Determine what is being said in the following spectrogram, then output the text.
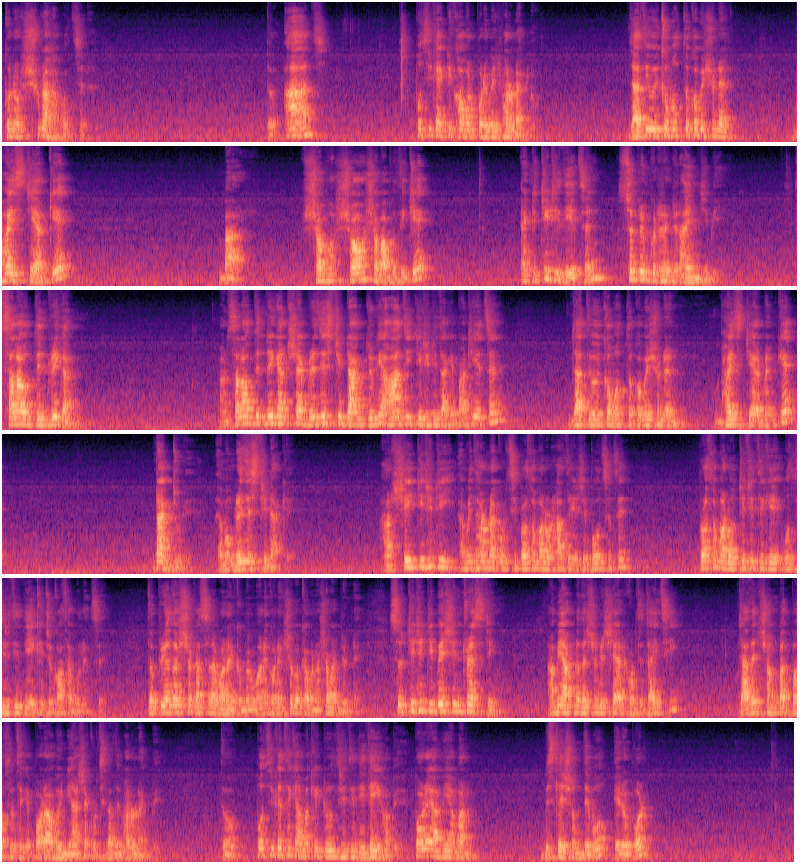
কোনো সুরাহা হচ্ছে না। তো আজ পত্রিকায় একটি খবর পড়ে বেশ ভালো লাগল। জাতীয় ঐকমত্য কমিশনের ভাইস চেয়ারকে বা সভ- সহসভাপতিকে একটি চিঠি দিয়েছেন সুপ্রিম কোর্টের একজন আইনজীবী, সালাউদ্দিন রিগান। আর সালাউদ্দিন রিগান সাহেব রেজিস্ট্রি ডাক যুগে আজই চিঠিটি তাকে পাঠিয়েছেন জাতীয় ঐকমত্য কমিশনের ভাইস চেয়ারম্যানকে ডাক যুগে এবং রেজিস্ট্রি ডাকে। আর সেই চিঠিটি আমি ধারণা করছি প্রথম আলোর হাতে এসে পৌঁছেছে। প্রথম আলো চিঠি থেকে উদ্ধৃতি দিয়ে কিছু কথা বলেছে। তো প্রিয় দর্শক, আসসালামু আলাইকুম এবং অনেক অনেক শুভকামনা সবার জন্য। সো চিঠিটি বেশ ইন্টারেস্টিং আমি আপনাদের সঙ্গে শেয়ার করতে চাইছি। যাদের সংবাদপত্র থেকে পড়া হয়নি, আশা করছি তাদের ভালো লাগবে। তো পত্রিকা থেকে আমাকে একটু উদ্ধৃতি দিতেই হবে। পরে আমি আমার বিশ্লেষণ দেব এর ওপর।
